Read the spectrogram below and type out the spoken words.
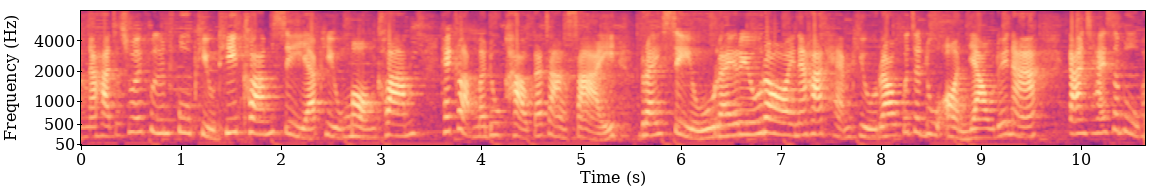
ำนะคะ จะช่วยฟื้นฟูผิวที่คล้ำเสีย ผิวหมองคล้ำ ให้กลับมาดูขาวกระจ่างใส ไร้สิว ไร้ริ้วรอยนะคะ แถมผิวเราก็จะดูอ่อนเยาว์ด้วยนะ การใช้สบู่ผ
